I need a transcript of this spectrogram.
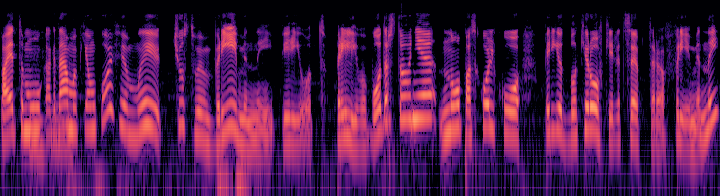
Поэтому, mm-hmm. когда мы пьем кофе, мы чувствуем временный период прилива бодрствования, но поскольку период блокировки рецепторов временный,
